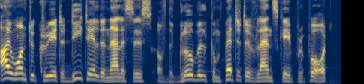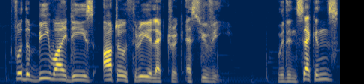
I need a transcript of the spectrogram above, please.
I want to create a detailed analysis of the Global Competitive Landscape Report for the BYD's Atto 3 electric SUV. Within seconds,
